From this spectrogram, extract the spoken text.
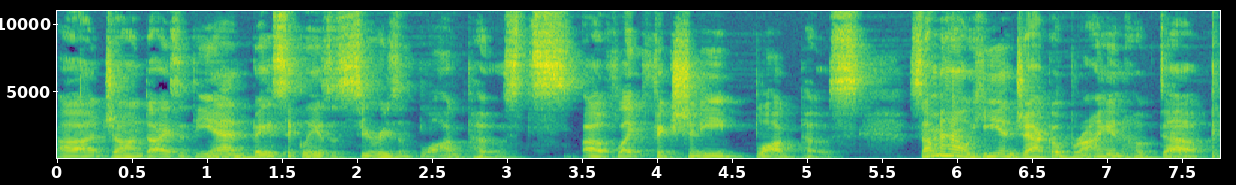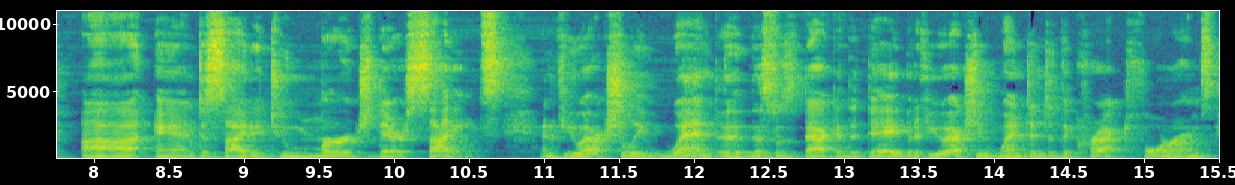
uh, John Dies at the End, basically as a series of blog posts of like fictiony blog posts. Somehow he and Jack O'Brien hooked up uh, and decided to merge their sites. And if you actually went, uh, this was back in the day, but if you actually went into the cracked forums,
